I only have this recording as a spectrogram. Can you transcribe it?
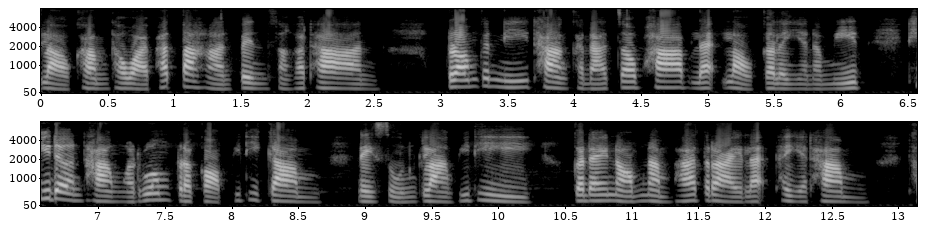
กล่าวคำถวายพัตตาหารเป็นสังฆทาน พร้อมกันนี้ทางคณะเจ้าภาพและเหล่ากัลยาณมิตร ที่เดินทางมาร่วมประกอบพิธีกรรม ในศูนย์กลางพิธี ก็ได้น้อมนำผ้าไตรและทยธรรม ถ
